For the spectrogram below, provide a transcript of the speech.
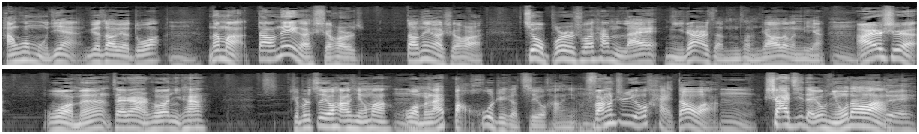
航空母舰越造越多，嗯。那么到那个时候，到那个时候啊，就不是说他们来你这儿怎么怎么着的问题，嗯。而是我们在这儿说，你看，这不是自由航行吗？嗯我们来保护这个自由航行，嗯防止有海盗啊，嗯，杀鸡得用牛刀啊。对，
